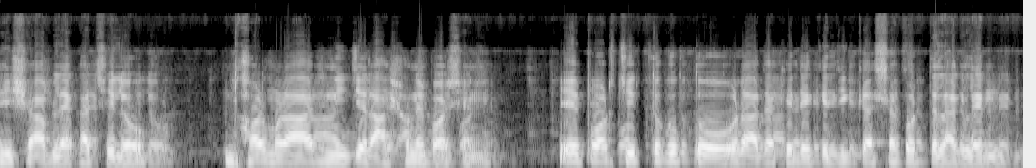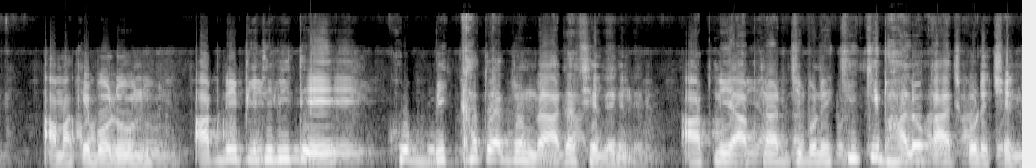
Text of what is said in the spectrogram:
হিসাব লেখা ছিল। ধর্মরাজ নিজের আসনে বসেন। এরপর চিত্তগুপ্ত রাজাকে ডেকে জিজ্ঞাসা করতে লাগলেন, আমাকে বলুন, আপনি পৃথিবীতে খুব বিখ্যাত একজন রাজা ছিলেন। আপনি আপনার জীবনে কি কি ভালো কাজ করেছেন?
